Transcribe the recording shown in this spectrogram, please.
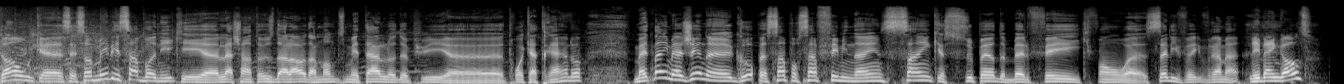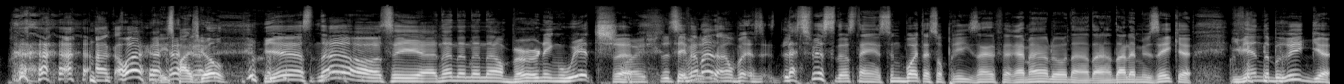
Donc, euh, c'est ça. Mélissa Bonny, qui est euh, la chanteuse d'alors dans le monde du métal depuis euh, 3-4 ans. Maintenant, imagine un groupe 100% féminin, cinq super de belles filles qui font euh, saliver, vraiment. Les Bengals? Ah, ouais! Les Spice Girls. Yes! Non! C'est... euh, non, non, non, non. Burning Witch. Ouais, c'est vraiment... on la Suisse, là, c'est un- c'est une boîte à surprise, hein, vraiment, là, dans, dans- dans la musique. Ils viennent de Brugge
